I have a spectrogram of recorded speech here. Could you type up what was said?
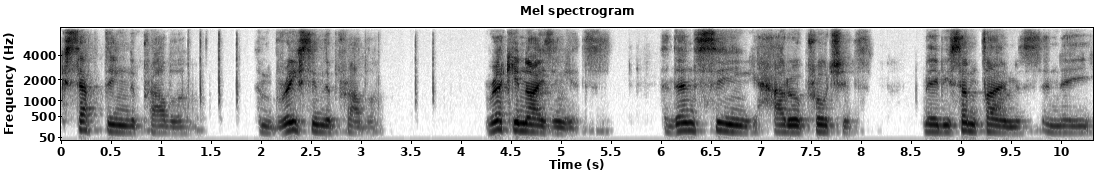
accepting the problem, embracing the problem, recognizing it, and then seeing how to approach it. Maybe sometimes in a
